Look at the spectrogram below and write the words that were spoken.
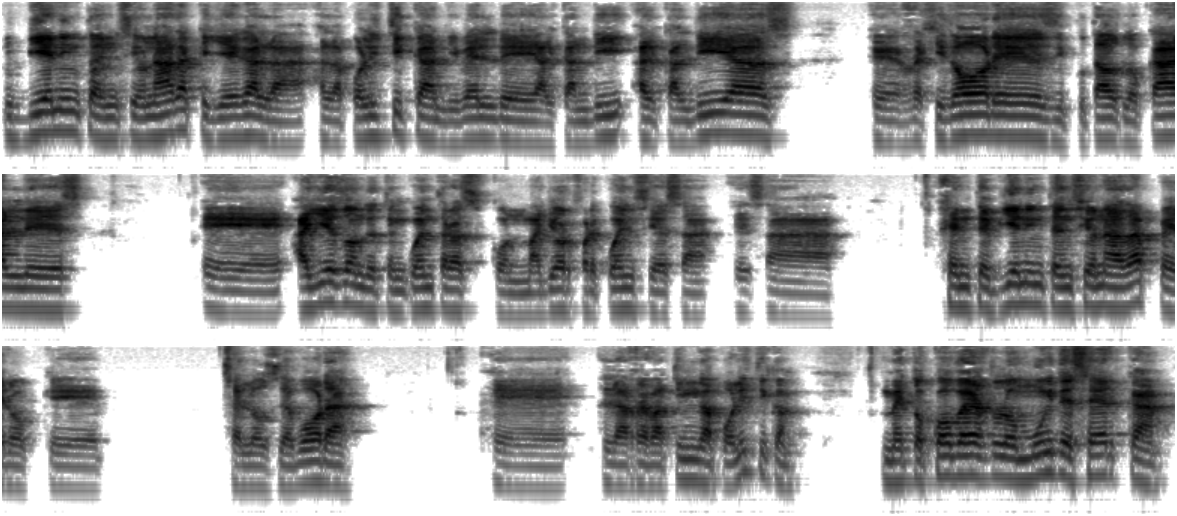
bien intencionada que llega a la, política a nivel de alcaldías, eh, regidores, diputados locales. Eh, ahí es donde te encuentras con mayor frecuencia esa, gente bien intencionada, pero que se los devora la rebatinga política. Me tocó verlo muy de cerca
